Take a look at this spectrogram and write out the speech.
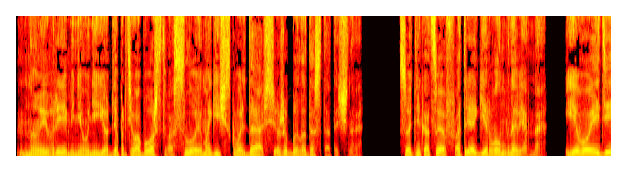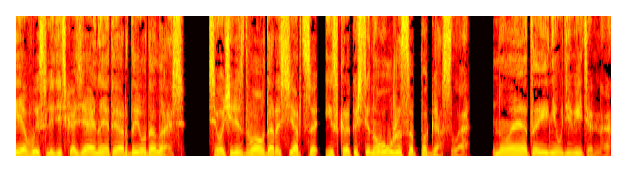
но и времени у нее для противоборства слоя магического льда все же было достаточно. Сотник Ацеф отреагировал мгновенно. Его идея выследить хозяина этой орды удалась. Всего через два удара сердца искра костяного ужаса погасла. Но это и не удивительно.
